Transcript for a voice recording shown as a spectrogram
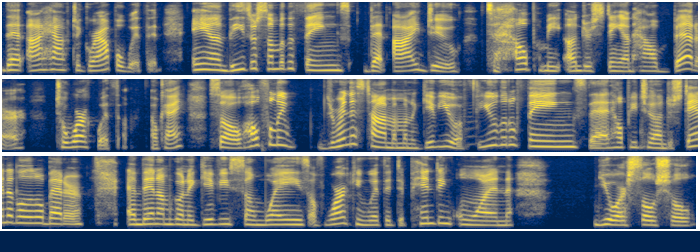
that I have to grapple with it. And these are some of the things that I do to help me understand how better to work with them. Okay. So hopefully during this time, I'm going to give you a few little things that help you to understand it a little better. And then I'm going to give you some ways of working with it depending on your social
